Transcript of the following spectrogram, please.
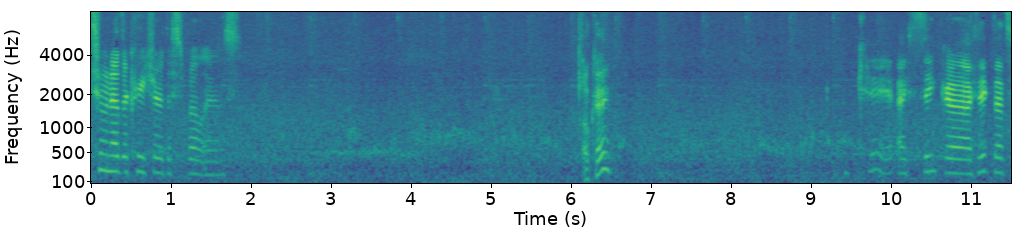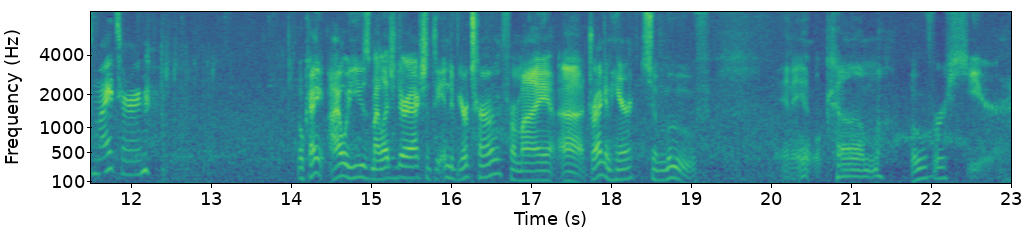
to another creature, the spell ends. Okay. Okay, I think uh, I think that's my turn. Okay, I will use my legendary action at the end of your turn for my uh, dragon here to move. And it will come over here.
